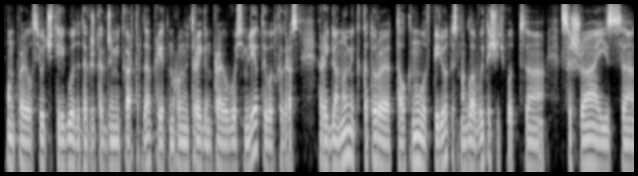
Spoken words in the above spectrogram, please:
Он провел всего 4 года, так же, как Джимми Картер, да, при этом Рональд Рональд Рейган правил 8 лет, и вот как раз рейгономика, которая толкнула вперед и смогла вытащить вот э, США из э,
